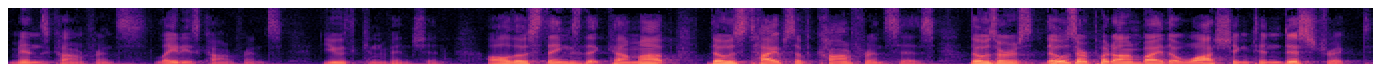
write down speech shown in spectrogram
men's conference, ladies' conference, youth convention, all those things that come up, those types of conferences. Those are, those are put on by the Washington District,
